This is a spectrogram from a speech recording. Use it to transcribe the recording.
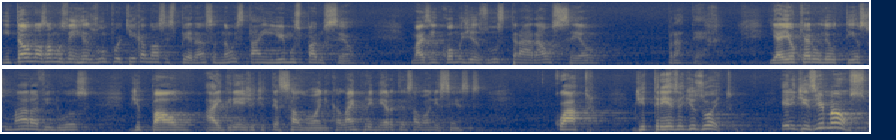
Então nós vamos ver em resumo por que a nossa esperança não está em irmos para o céu, mas em como Jesus trará o céu para a terra. E aí eu quero ler o texto maravilhoso de Paulo à igreja de Tessalônica, lá em 1 Tessalonicenses 4, de 13 a 18. Ele diz: Irmãos,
